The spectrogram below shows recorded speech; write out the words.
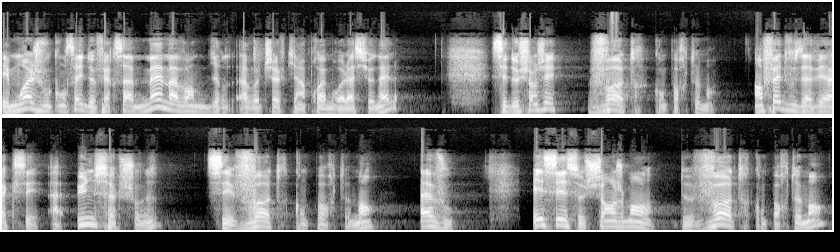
et moi je vous conseille de faire ça même avant de dire à votre chef qu'il y a un problème relationnel, c'est de changer votre comportement. En fait, vous avez accès à une seule chose, c'est votre comportement à vous. Et c'est ce changement de votre comportement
